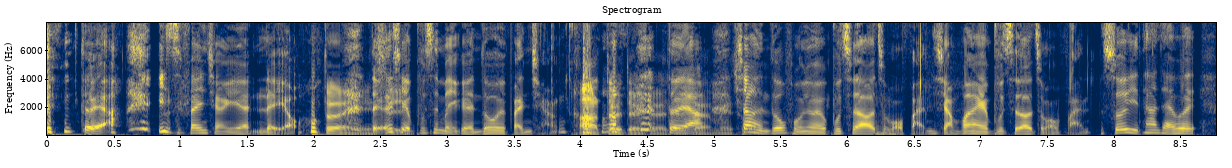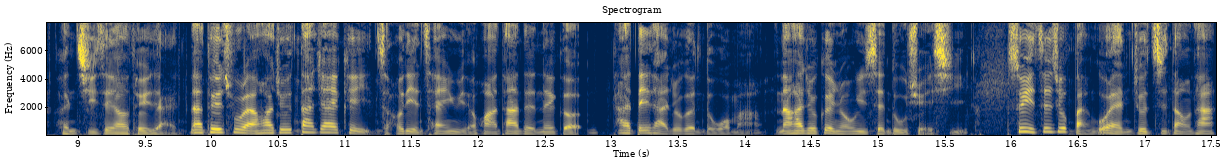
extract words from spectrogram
对啊，一直翻墙也很累哦。对，对，而且不是每个人都会翻墙啊。对对对 对，对啊，没错。像很多朋友也不知道怎么翻，嗯、想翻也不知道怎么翻，所以他才会很急着要推来。那推出来的话，就大家也可以早点参与的话，他的。那个他 data 就更多嘛，那他就更容易深度学习，所以这就反过来你就知道他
